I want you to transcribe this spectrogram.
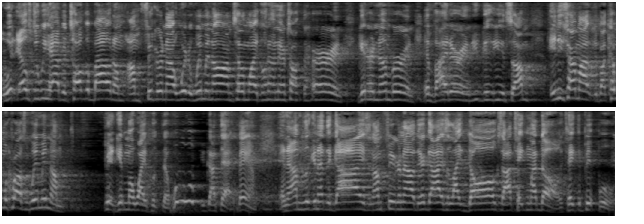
what else do we have to talk about. I'm, I'm figuring out where the women are. I'm telling them like go down there and talk to her and get her number and invite her. And you get so I'm anytime I if I come across women, I'm get my wife hooked up. Whoop, whoop, you got that. Bam. And I'm looking at the guys and I'm figuring out their guys are like dogs. I take my dog, take the pit bull.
